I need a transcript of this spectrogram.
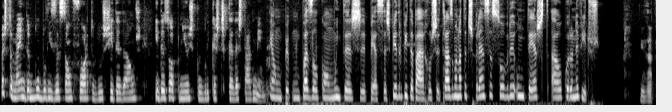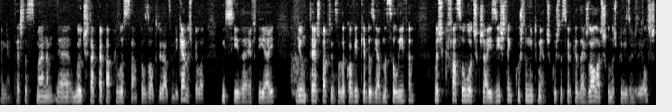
mas também da mobilização forte dos cidadãos e das opiniões públicas de cada Estado-membro. É um, um, puzzle com muitas peças. Pedro Pita Barros traz uma nota de esperança sobre um teste ao coronavírus. Exatamente. Esta semana eh, o meu destaque vai para a aprovação pelas autoridades americanas, pela conhecida FDA, de um teste para a presença da Covid que é baseado na saliva, mas que, face a outros que já existem, custa muito menos. Custa cerca de 10 dólares, segundo as previsões deles,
